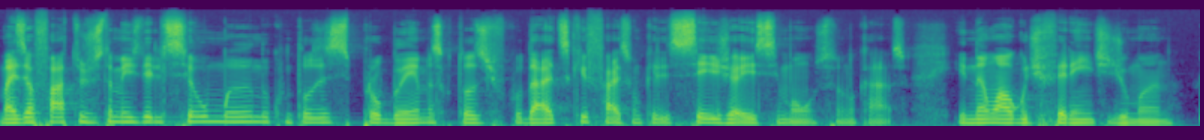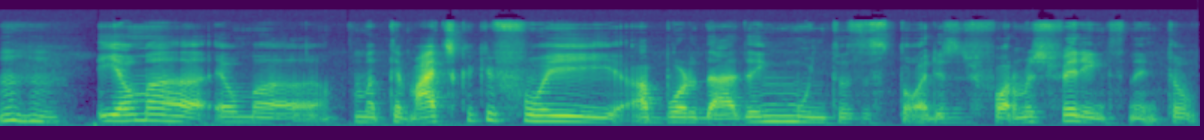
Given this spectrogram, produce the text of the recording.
Mas é o fato justamente dele ser humano com todos esses problemas, com todas as dificuldades que faz com que ele seja esse monstro no caso, e não algo diferente de humano. Uhum. E é uma, é uma, uma temática que foi abordada em muitas histórias de formas diferentes, né? Então,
